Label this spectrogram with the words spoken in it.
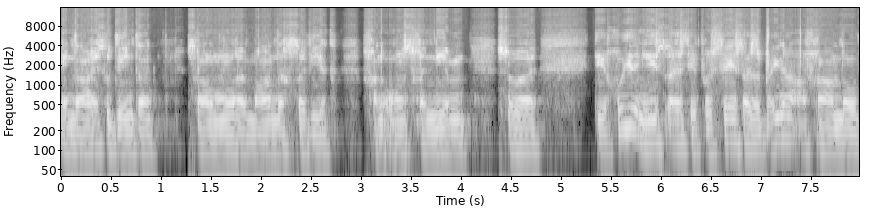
en daai studente sal môre maandag se week van ons verneem. So die goeie nuus is die proses is byna afgehandel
